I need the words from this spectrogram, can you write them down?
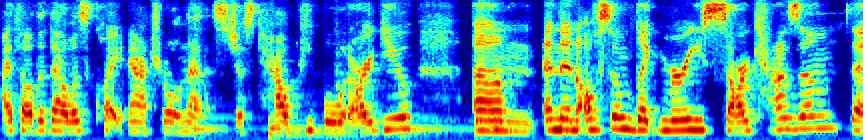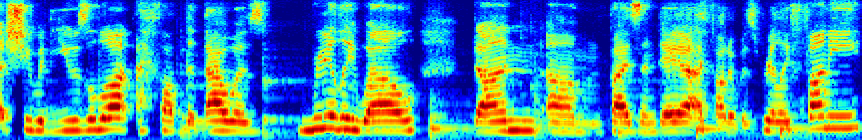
I thought that that was quite natural, and that's just how people would argue. Um, and then also like Marie's sarcasm that she would use a lot. I thought that that was really well done um, by Zendaya. I thought it was really funny,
